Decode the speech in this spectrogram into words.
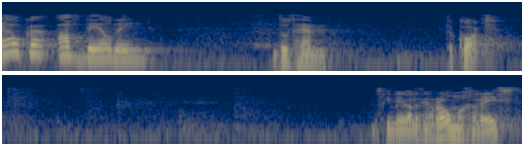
Elke afbeelding doet hem tekort. Misschien ben je wel eens in Rome geweest.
